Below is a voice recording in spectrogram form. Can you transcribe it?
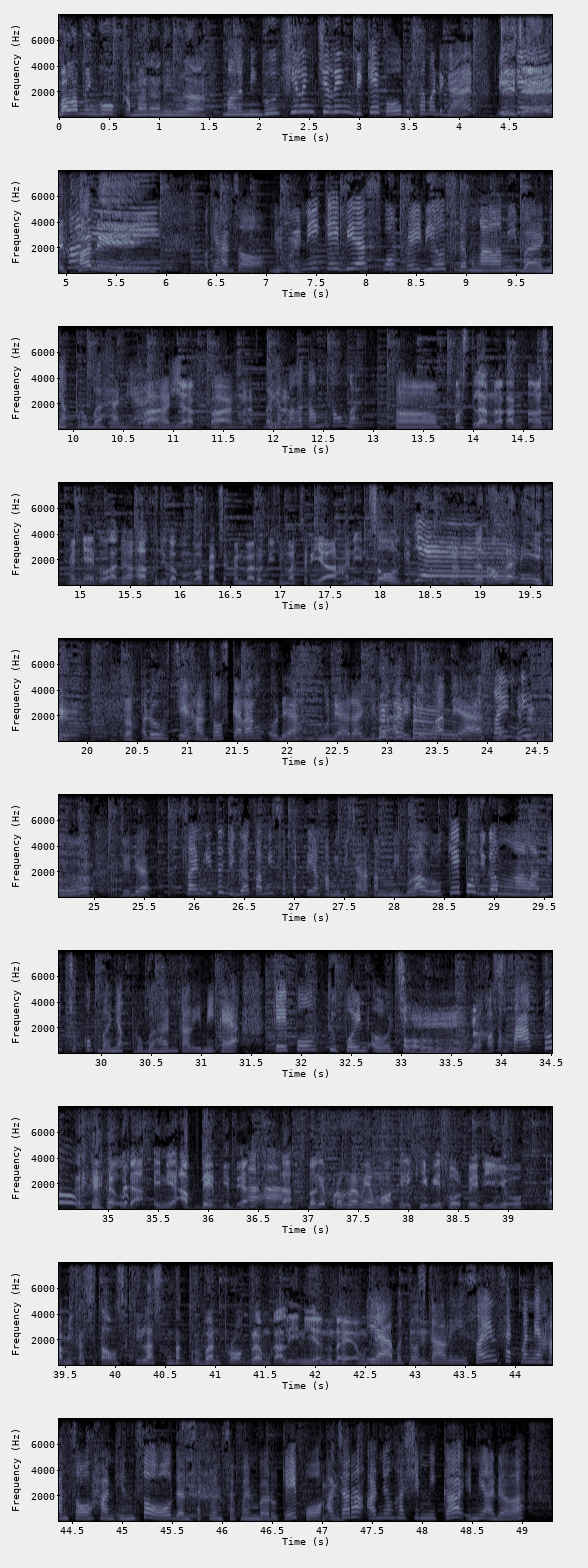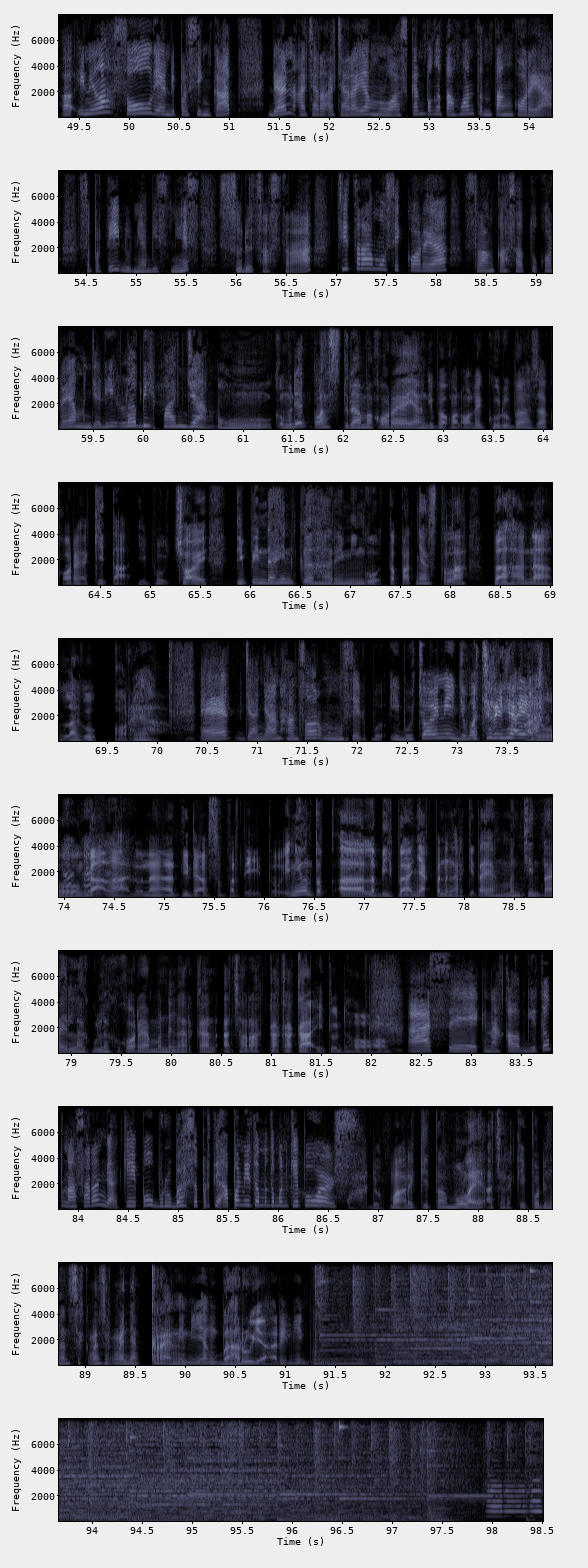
Malam minggu ke mana nih Nuna? Malam minggu healing chilling di Kepo bersama dengan DJ Honey. Oke Hansol, minggu ini KBS World Radio sudah mengalami banyak perubahan ya. Banyak Jadi, banget. banyak bener. banget kamu tahu nggak? Eh, pastilah Nuna kan eh, segmennya itu ada aku juga membawakan segmen baru di Jumat Ceria Honey in Soul gitu Yeay. pendengar. Udah tahu nggak nih? Aduh, C Hansol sekarang udah mengudara juga hari Jumat ya. Selain itu, juga selain itu juga kami seperti yang kami bicarakan minggu lalu, Kepo juga mengalami cukup banyak perubahan kali ini kayak Kepo 2.0, C. Oh, nah. 01. udah ini ya, update gitu ya. Uh-uh. Nah, sebagai program yang mewakili KBS World Radio, kami kasih tahu sekilas tentang perubahan program kali ini ya Nuna ya mungkin. Iya betul Mm-mm. sekali. Selain segmennya Hansol Han in Soul dan segmen-segmen baru Kepo, acara Anyong Hashimika ini adalah eh, inilah Soul yang dipersingkat dan acara-acara yang meluaskan pengetahuan tentang Korea seperti dunia bisnis, sudut sastra, citra musik Korea, selangkah satu Korea menjadi lebih panjang. Oh, kemudian kelas drama Korea yang dibawakan oleh guru bahasa Korea kita, Ibu Choi, dipindahin ke hari Minggu, tepatnya setelah bahana lagu Korea. Eh, jangan-jangan Hansol mengusir Bu- Ibu Choi nih Jumat ceria ya. Aduh, enggak lah Nuna, tidak seperti itu. Ini untuk eh, lebih banyak pendengar kita yang mencintai lagu-lagu Korea mendengarkan acara KKK itu dong. Asik. Nah kalau begitu penasaran nggak Kepo berubah seperti apa nih teman-teman Kepoers? Waduh, mari kita mulai acara Kepo dengan segmen-segmen yang keren ini, yang baru ya hari ini.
